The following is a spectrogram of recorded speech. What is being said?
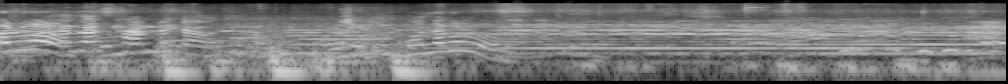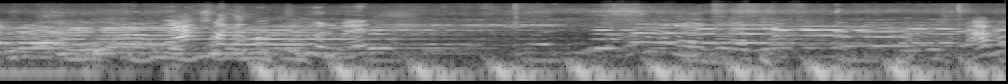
করব? বন্ধ করব? একসাথে করতে করবে আমি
